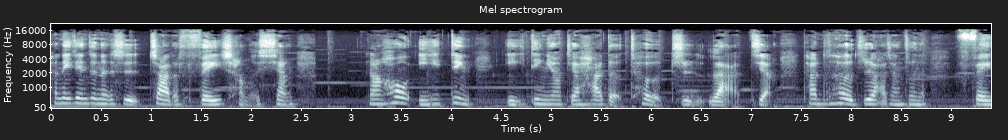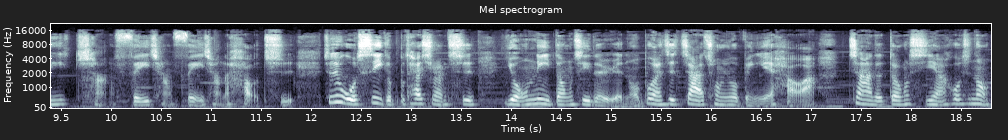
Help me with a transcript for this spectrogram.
它那间真的是炸得非常的香，然后一定一定要加它的特制辣酱，它的特制辣酱真的非常非常非常的好吃。就是我是一个不太喜欢吃油腻东西的人哦，不管是炸葱油饼也好啊，炸的东西啊，或是那种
